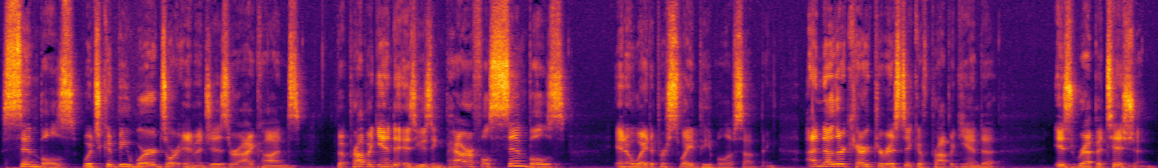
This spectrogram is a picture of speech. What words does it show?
symbols, which could be words or images or icons, but propaganda is using powerful symbols in a way to persuade people of something. Another characteristic of propaganda is repetition.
